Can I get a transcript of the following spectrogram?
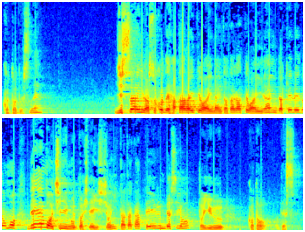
ことですね。実際にはそこで働いてはいない戦ってはいないんだけれどもでもチームとして一緒に戦っているんですよということです。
